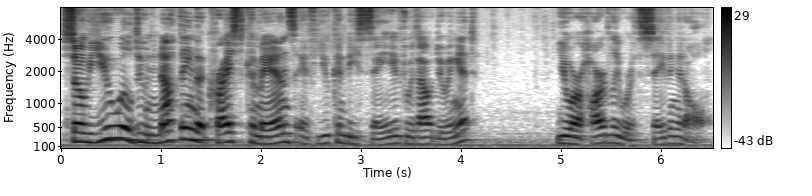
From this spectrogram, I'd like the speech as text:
so you will do nothing that Christ commands if you can be saved without doing it? You are hardly worth saving at all.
